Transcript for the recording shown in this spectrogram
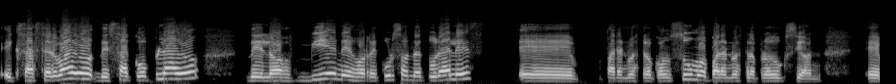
exacerbado, desacoplado de los bienes o recursos naturales eh, para nuestro consumo, para nuestra producción. Eh,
